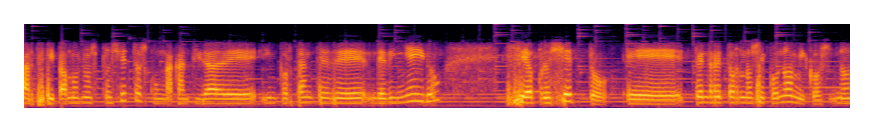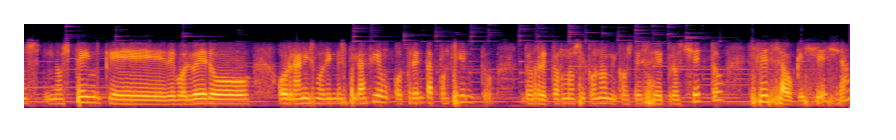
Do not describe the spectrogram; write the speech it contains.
participamos nos proxectos cunha cantidade importante de, de diñeiro se o proxecto eh, ten retornos económicos, nos, nos ten que devolver o, o organismo de investigación o 30% dos retornos económicos dese proxecto, sexa o que sexa,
